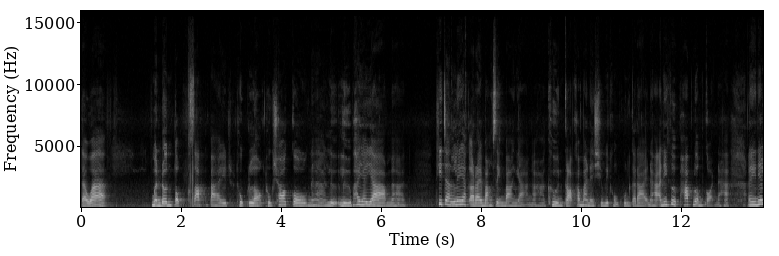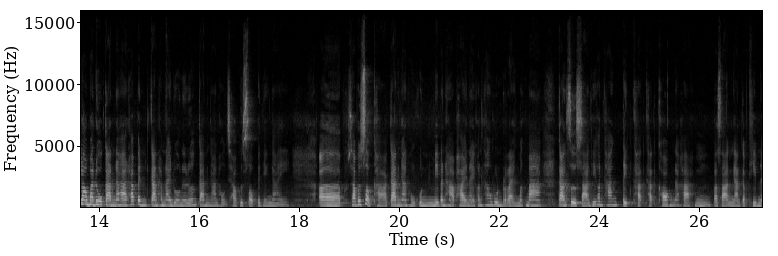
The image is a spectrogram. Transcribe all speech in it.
แต่ว่า เหมือนโดนตกทรัพย์ไปถูกหลอกถูกช่อโกงนะคะหรือหรือพยายามนะคะที่จะเรียกอะไรบางสิ่งบางอย่างนะคะคืนกลับเข้ามาในชีวิตของคุณก็ได้นะคะอันนี้คือภาพรวมก่อนนะคะ อันนี้เรามาดูกันนะคะถ้าเป็นการทำนายดวงในเรื่องการงานของชาวพฤษภเป็นยังไง ชาวพฤษภขาการงานของคุณมีปัญหาภายในค่อนข้างรุนแรงมาก ๆ การสื่อสารที่ค่อนข้างติดขัดขัดข้องนะคะประสานงานกับทีมไหน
